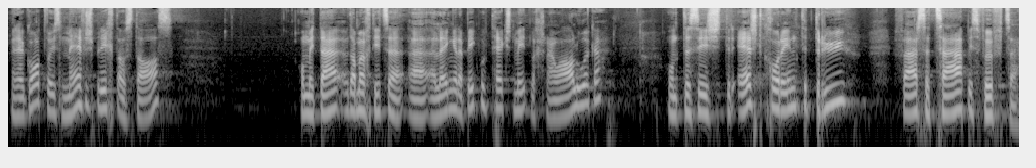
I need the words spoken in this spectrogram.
Wir haben einen Gott, der uns mehr verspricht als das. Und mit dem, da möchte ich jetzt einen, einen längeren Bibeltext mit schnell anschauen. Und das ist der 1. Korinther 3, Verse 10 bis 15.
